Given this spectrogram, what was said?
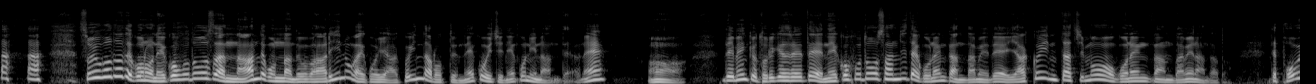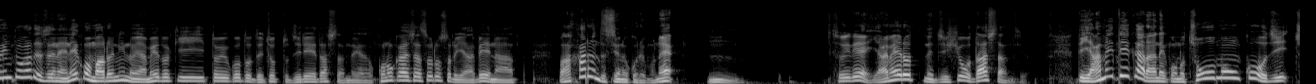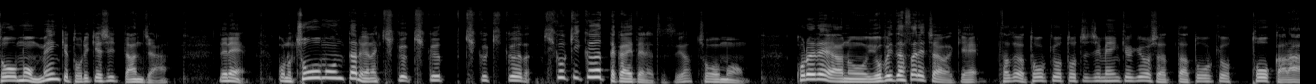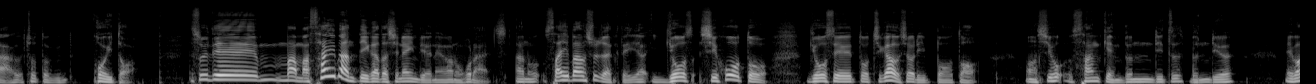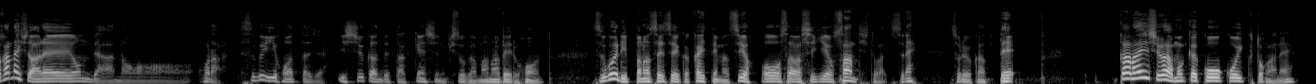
そういうことでこの猫不動産なんでこんなんで悪いのがこれ役員だろうっていう猫1猫2なんだよね。うん、で免許取り消されて猫不動産自体5年間ダメで役員たちも5年間ダメなんだと。でポイントがですね猫丸2のやめ時ということでちょっと事例出したんだけどこの会社そろそろやべえな分かるんですよねこれもね。うん。それでやめるってね辞表を出したんですよ。で、やめてからね、この弔問工事、弔問、免許取り消しってあんじゃん。でね、この弔問ってあるよな、聞く、聞く、聞く、聞く、聞く、聞くって書いてあるやつですよ、弔問。これね、あの呼び出されちゃうわけ。例えば東京都知事免許業者だったら東京都からちょっと来いと。それで、まあまあ裁判って言い方しないんだよね。あのほら、あの裁判所じゃなくて、いや行司法と行政と違うでしょ、立法と。司法三権分立、分流？え分かんない人あれ読んであのー、ほらすごいいい本あったじゃん。1週間で宅建士の基礎が学べる本。すごい立派な先生が書いてますよ。大沢茂雄さんって人はですね。それを買って。から来週はもう一回高校行くとかね。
